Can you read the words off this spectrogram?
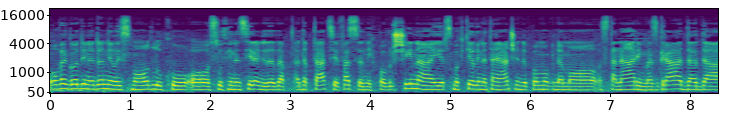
ove godine donijeli smo odluku o sufinansiranju adaptacije fasadnih površina jer smo htjeli na taj način da pomognemo stanarima zgrada da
